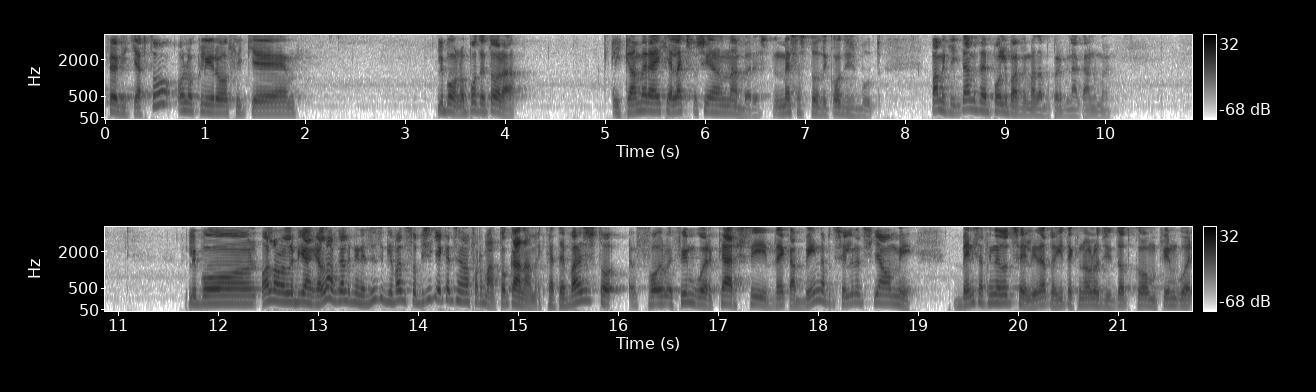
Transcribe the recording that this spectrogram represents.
Φεύγει και αυτό, ολοκληρώθηκε. Λοιπόν, οπότε τώρα, η κάμερα έχει αλλάξει το serial number μέσα στο δικό της boot. Πάμε και κοιτάμε τα υπόλοιπα βήματα που πρέπει να κάνουμε. Λοιπόν, όλα όλα πήγαν καλά. Βγάλε την SD του και βάλει στο PC και έκανε ένα φορμάτ. Το κάναμε. Κατεβάζεις το firmware car C10bin από τη σελίδα της Xiaomi. Μπαίνεις σε αυτήν εδώ τη σελίδα, το e-technology.com firmware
